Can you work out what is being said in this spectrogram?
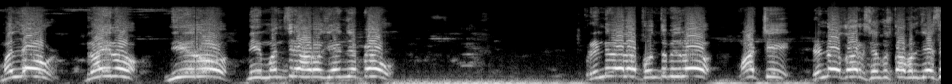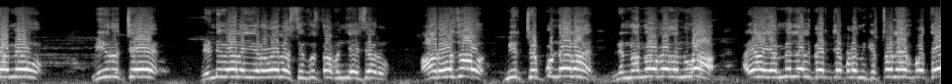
మళ్ళీ డ్రైను నీరు నీ మంత్రి ఆ రోజు ఏం చెప్పావు? రెండు వేల పంతొమ్మిదిలో మార్చి రెండవ తారీఖు శంకుస్థాపన చేశాం మేము. మీరు వచ్చే రెండు వేల ఇరవైలో శంకుస్థాపన చేశారు. ఆ రోజు మీరు చెప్పుండాలా? నిన్న అన్నావు కదా నువ్వా? అయ్యా ఎమ్మెల్యేల పేరు చెప్పడం మీకు ఇష్టం లేకపోతే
